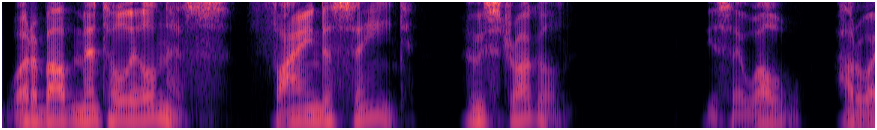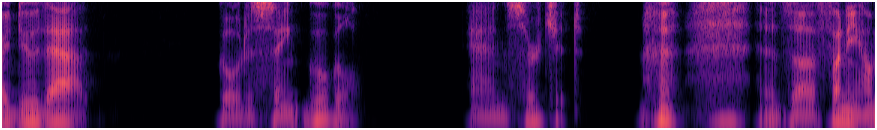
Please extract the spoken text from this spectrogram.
What about mental illness? Find a saint who struggled. You say, well, how do I do that? Go to St. Google and search it. it's uh, funny how,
